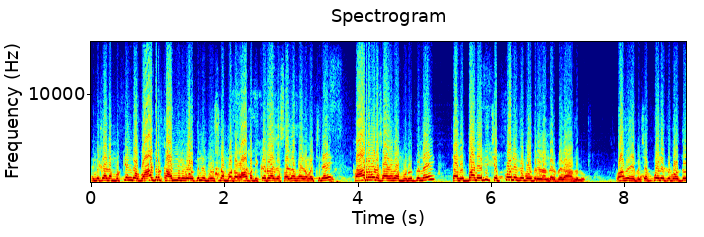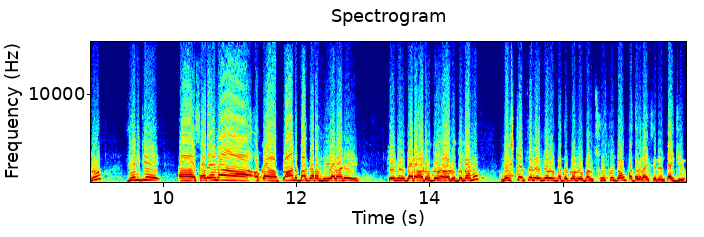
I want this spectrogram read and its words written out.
ఎందుకంటే ముఖ్యంగా వాటర్ కాలనీలు పోతున్నాయి. చూసినాం మన వాటర్ ఇక్కడ దాకా సగం సగం వచ్చినాయి. కార్లు కూడా సగం మునుగుతున్నాయి. చాలా ఇబ్బంది అయితే చెప్పుకోలేకపోతున్నారు అందరు పెద్దవాసులు వాసన చెప్ప- చెప్పుకోలేకపోతారు దీనికి సరైన ఒక ప్లాన్ ప్రకారం తీయాలని కేక్ ద్వారా అడుగుతూ అడుగుతున్నాము. నెక్స్ట్ స్టెప్స్లో ఏం జరుగుతుంది పథకాలు మనం చూస్తుంటాము. పథకాలు లైక్ చేయండి. థ్యాంక్ యూ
